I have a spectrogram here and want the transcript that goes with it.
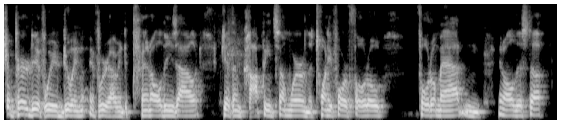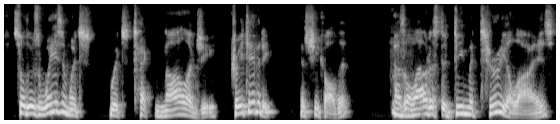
Compared to if we were doing, if we were having to print all these out, get them copied somewhere in the 24 photo Fotomat and, and all this stuff. So there's ways in which which technology, creativity, as she called it, has mm-hmm. allowed us to dematerialize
